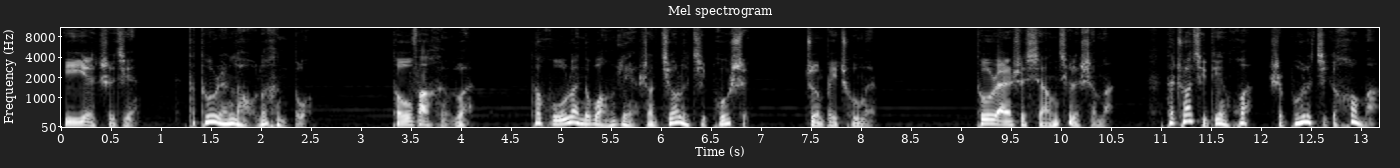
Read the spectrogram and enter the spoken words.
一夜之间，他突然老了很多。头发很乱，他胡乱的往脸上浇了几泼水，准备出门。突然是想起了什么，他抓起电话是拨了几个号码，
